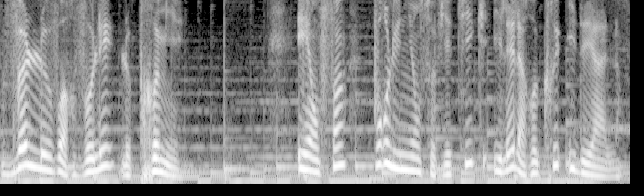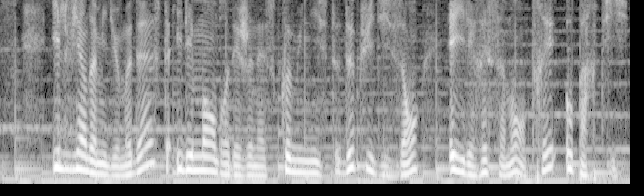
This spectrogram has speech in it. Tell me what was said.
veulent le voir voler le premier. Et enfin, pour l'Union soviétique, il est la recrue idéale. Il vient d'un milieu modeste, il est membre des jeunesses communistes depuis 10 ans et il est récemment entré au parti.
